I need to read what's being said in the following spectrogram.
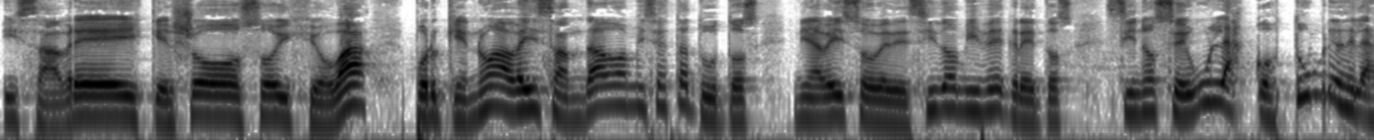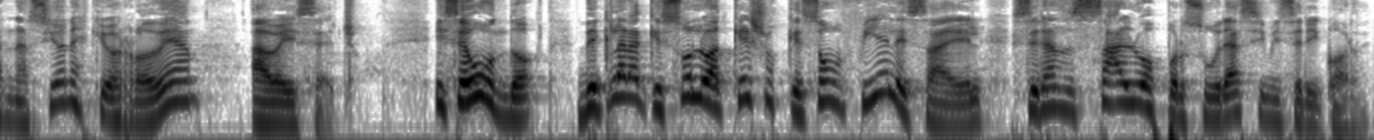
y sabréis que yo soy Jehová, porque no habéis andado a mis estatutos, ni habéis obedecido a mis decretos, sino según las costumbres de las naciones que os rodean, habéis hecho. Y segundo, declara que sólo aquellos que son fieles a Él serán salvos por su gracia y misericordia.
